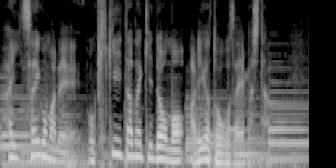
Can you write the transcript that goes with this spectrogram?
はい最後までお聴きいただきどうもありがとうございました。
